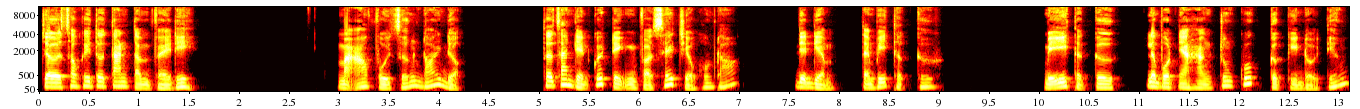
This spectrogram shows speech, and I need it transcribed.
chờ sau khi tôi tan tầm về đi. Mà áo vui sướng nói được. Thời gian liền quyết định vào xế chiều hôm đó. Địa điểm tại Mỹ Thực Cư. Mỹ Thực Cư là một nhà hàng Trung Quốc cực kỳ nổi tiếng.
